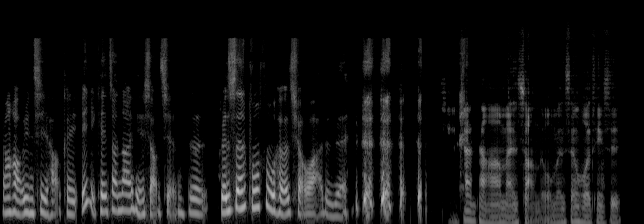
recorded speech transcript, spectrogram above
刚好运气好，可以诶，你可以赚到一点小钱，对，人生夫复何求啊，对不对？这样讲好像蛮爽的，我们生活挺是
